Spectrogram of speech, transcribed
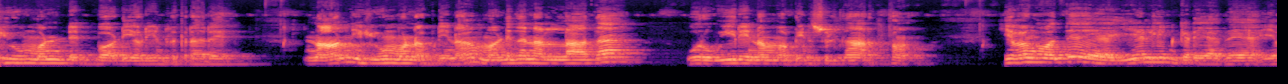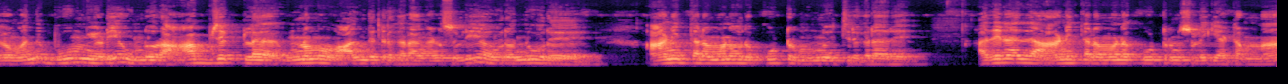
ஹியூமன் டெட் பாடி அப்படின்னு இருக்கிறாரு நான் ஹியூமன் அப்படின்னா மனிதன் அல்லாத ஒரு உயிரினம் அப்படின்னு சொல்லி தான் அர்த்தம். இவங்க வந்து ஏலியன் கிடையாது. இவங்க வந்து பூமியோடைய இன்னொரு ஆப்ஜெக்டில் இன்னமும் வாழ்ந்துட்டு இருக்கிறாங்கன்னு சொல்லி அவர் வந்து ஒரு ஆணித்தனமான ஒரு கூற்று முன் வச்சிருக்கிறாரு. அது என்னது? ஆணித்தனமான கூற்றுன்னு சொல்லி கேட்டோம்னா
